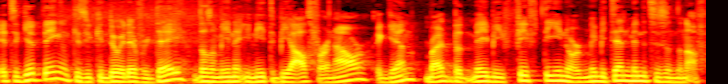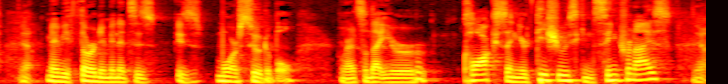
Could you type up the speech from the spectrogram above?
it's a good thing because you can do it every day. Doesn't mean that you need to be out for an hour again right? But maybe 15 or maybe 10 minutes isn't enough. Yeah. maybe 30 minutes is is more suitable right? So that your clocks and your tissues can synchronize. Yeah.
